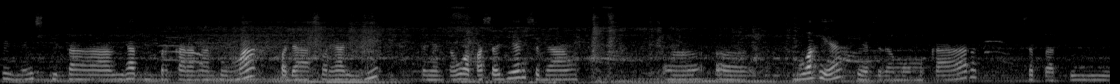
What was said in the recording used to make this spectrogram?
Oke okay guys, kita lihat di perkarangan rumah pada sore hari ini. Dengan tahu apa saja yang sedang uh, uh, buah ya Yang sedang mau mekar seperti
